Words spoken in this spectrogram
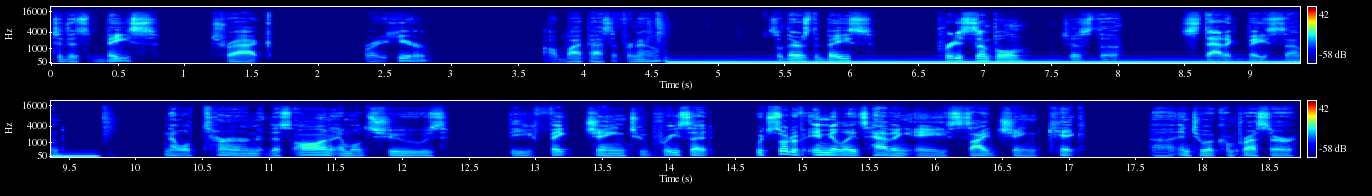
to this bass track right here. I'll bypass it for now. So there's the bass. Pretty simple, just the static bass sound. Now we'll turn this on and we'll choose the fake chain 2 preset, which sort of emulates having a sidechain kick uh, into a compressor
